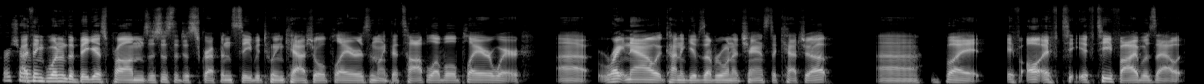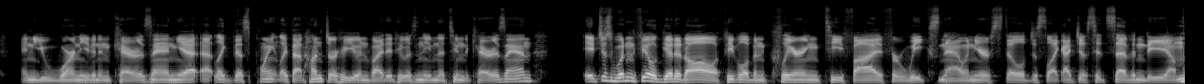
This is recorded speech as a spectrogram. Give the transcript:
for sure. I think one of the biggest problems is just the discrepancy between casual players and like the top level player where uh right now it kind of gives everyone a chance to catch up uh but if all if T, if T5 was out and you weren't even in Karazhan yet at like this point like that hunter who you invited who isn't even attuned to Karazhan it just wouldn't feel good at all if people have been clearing T5 for weeks now and you're still just like, I just hit 70. I'm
